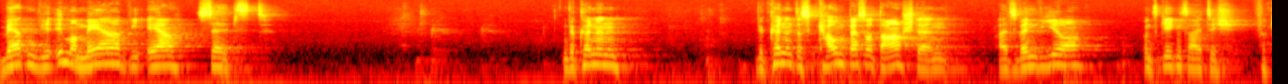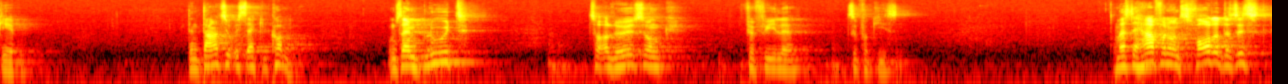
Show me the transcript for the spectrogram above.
werden wir immer mehr wie er selbst. Und wir können, wir können das kaum besser darstellen, als wenn wir uns gegenseitig vergeben. Denn dazu ist er gekommen, um sein Blut zur Erlösung für viele zu vergießen. Was der Herr von uns fordert, das ist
